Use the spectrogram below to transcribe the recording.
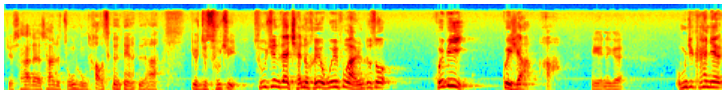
就是他的他的总统套车那样子啊，就就出去，出去在前头很有威风啊，人都说回避跪下啊，那个那个，我们就看见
